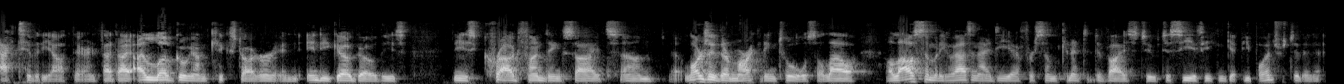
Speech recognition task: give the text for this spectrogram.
activity out there. In fact, I, I love going on Kickstarter and Indiegogo. These these crowdfunding sites, um, largely their marketing tools, allow allow somebody who has an idea for some connected device to to see if he can get people interested in it,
